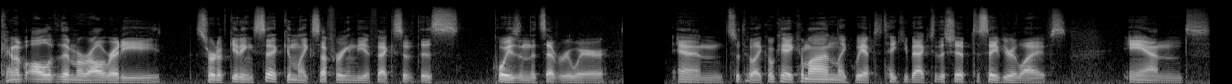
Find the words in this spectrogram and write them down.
kind of all of them are already sort of getting sick and like suffering the effects of this poison that's everywhere and so they're like okay come on like we have to take you back to the ship to save your lives and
